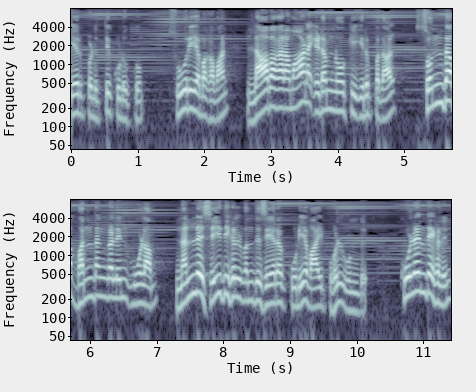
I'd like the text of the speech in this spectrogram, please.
ஏற்படுத்தி கொடுக்கும். சூரிய பகவான் லாபகரமான இடம் நோக்கி இருப்பதால் சொந்த பந்தங்களின் மூலம் நல்ல செய்திகள் வந்து சேரக்கூடிய வாய்ப்புகள் உண்டு. குழந்தைகளின்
